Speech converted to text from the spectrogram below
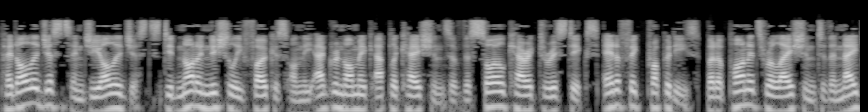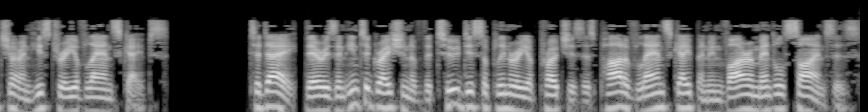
pedologists and geologists did not initially focus on the agronomic applications of the soil characteristics edaphic properties but upon its relation to the nature and history of landscapes. Today, there is an integration of the two disciplinary approaches as part of landscape and environmental sciences.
